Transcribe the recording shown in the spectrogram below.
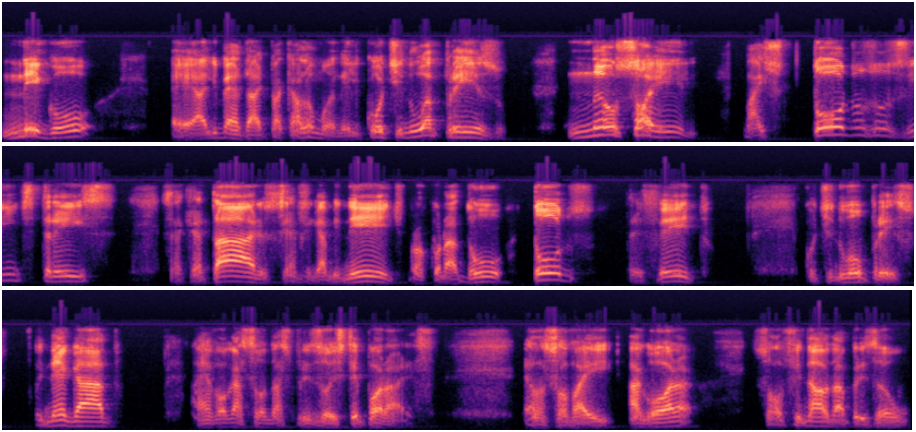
negou é, a liberdade para Calomano. Ele continua preso. Não só ele, mas todos os 23 secretários, chefe de gabinete, procurador, todos, prefeito, continuam presos. Foi negado a revogação das prisões temporárias. Ela só vai agora, só ao final da prisão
